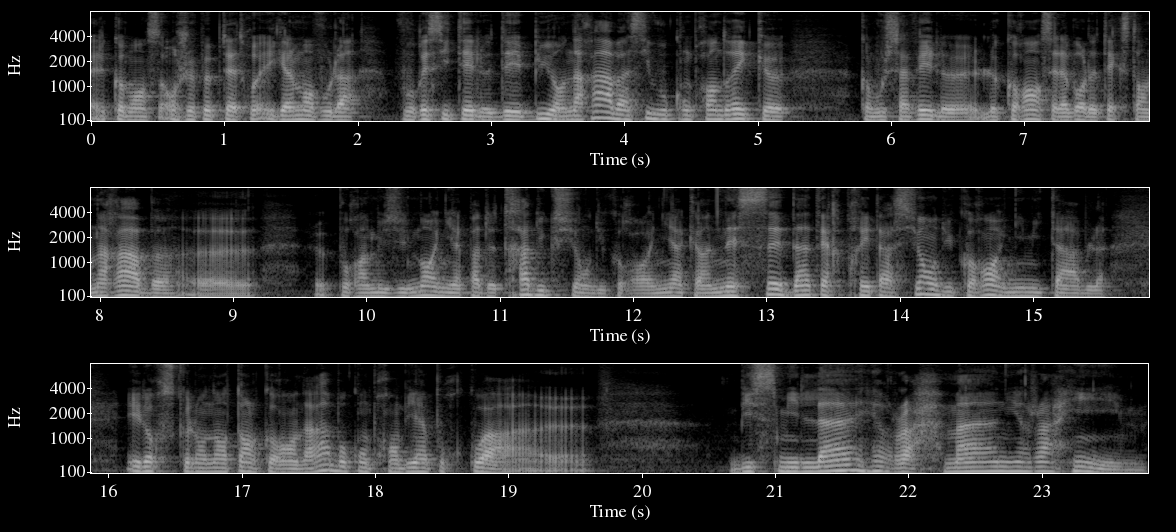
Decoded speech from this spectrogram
elle commence. je peux peut-être également vous, la, vous réciter le début en arabe, ainsi vous comprendrez que, comme vous savez, le, Coran, c'est d'abord le texte en arabe. Euh, pour un musulman, il n'y a pas de traduction du Coran, il n'y a qu'un essai d'interprétation du Coran inimitable. Et lorsque l'on entend le Coran en arabe, on comprend bien pourquoi. Euh, Bismillahirrahmanirrahim.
